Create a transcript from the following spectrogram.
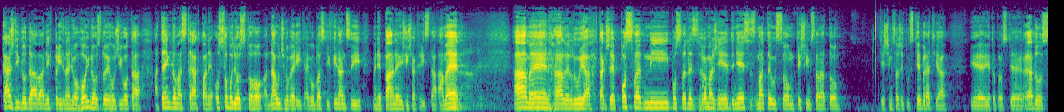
Každý, kto dáva, nech príde na ňo hojnosť do jeho života a ten, kto má strach, pane, osloboď ho z toho a nauč ho veriť aj v oblasti financií. v Mene Pána Ježíša Krista. Amen. Amen, haleluja. Takže posledný, posledné zhromaždenie dnes s Mateusom, teším sa na to. Teším sa, že tu ste, bratia. Je, je to proste radosť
